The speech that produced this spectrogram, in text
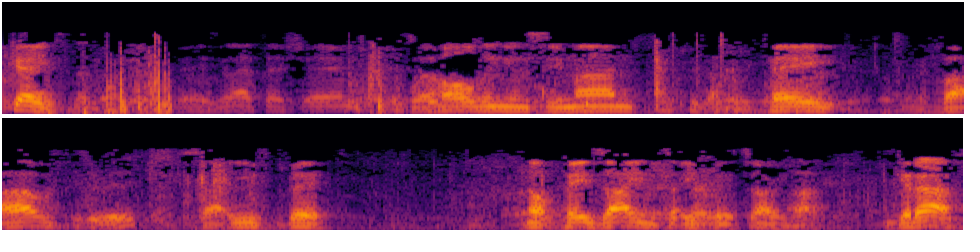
Okay. We're holding in Siman Pei Vav Saif Bet. No, Pei Zayin Saif Bet. Sorry. Graph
